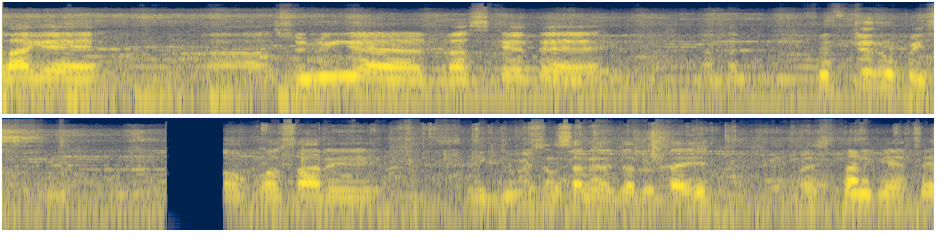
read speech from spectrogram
అలాగే స్విమ్మింగ్ డ్రెస్కి అయితే ఫిఫ్టీ రూపీస్ ఒక్కోసారి ఎగ్జిబిషన్స్ అనేవి జరుగుతాయి. ప్రస్తుతానికి అయితే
